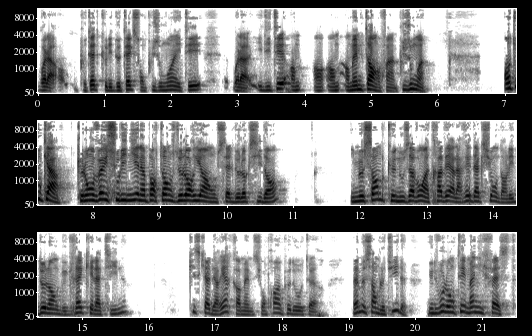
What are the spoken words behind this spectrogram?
Voilà, peut-être que les deux textes ont plus ou moins été voilà, édités en, en même temps, enfin plus ou moins. En tout cas, que l'on veuille souligner l'importance de l'Orient ou celle de l'Occident, il me semble que nous avons, à travers la rédaction dans les deux langues grecque et latine, qu'est-ce qu'il y a derrière quand même, si on prend un peu de hauteur? Ben, Me semble-t-il, une volonté manifeste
